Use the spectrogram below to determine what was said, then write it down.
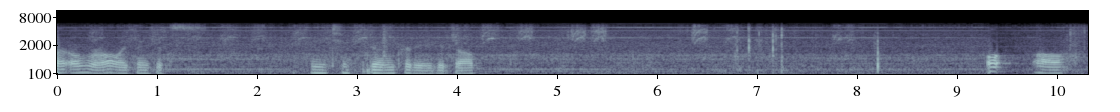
But overall, I think it's doing pretty good job. Oh, oh.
